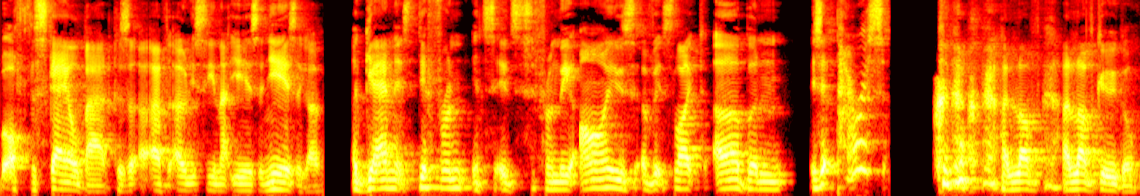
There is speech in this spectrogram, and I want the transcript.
off the scale bad because I've only seen that years and years ago. Again, it's different. It's it's from the eyes of it's like urban. Is it Paris? I love I love Google.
